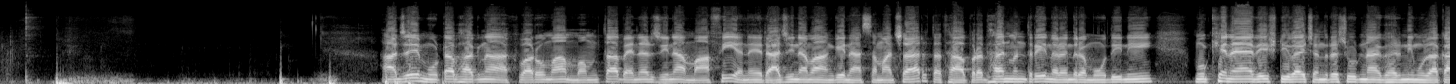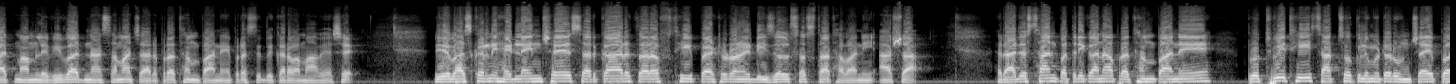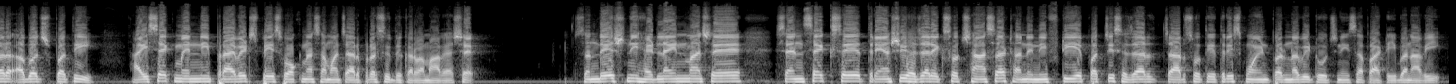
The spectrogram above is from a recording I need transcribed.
આજે મોટાભાગના અખબારોમાં મમતા બેનર્જીના માફી અને રાજીનામા અંગેના સમાચાર તથા પ્રધાનમંત્રી નરેન્દ્ર મોદીની મુખ્ય ન્યાયાધીશ ડીવાય ચંદ્રચૂડના ઘરની મુલાકાત મામલે વિવાદના સમાચાર પ્રથમ પાને પ્રસિદ્ધ કરવામાં આવ્યા છે. દિવ્ય ભાસ્કરની હેડલાઇન છે, સરકાર તરફથી પેટ્રોલ અને ડીઝલ સસ્તા થવાની આશા. રાજસ્થાન પત્રિકાના પ્રથમ પાને પૃથ્વીથી સાતસો કિલોમીટર ઊંચાઈ પર અબજપતિ આઇસેક મેનની પ્રાઇવેટ સ્પેસ વોકના સમાચાર પ્રસિદ્ધ કરવામાં આવ્યા છે. સંદેશની હેડલાઇનમાં છે, સેન્સેક્સે ત્ર્યાસી હજાર એકસો છાસઠ અને નિફ્ટીએ પચીસ હજાર ચારસો તેત્રીસ પોઈન્ટ પર નવી ટોચની સપાટી બનાવી.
